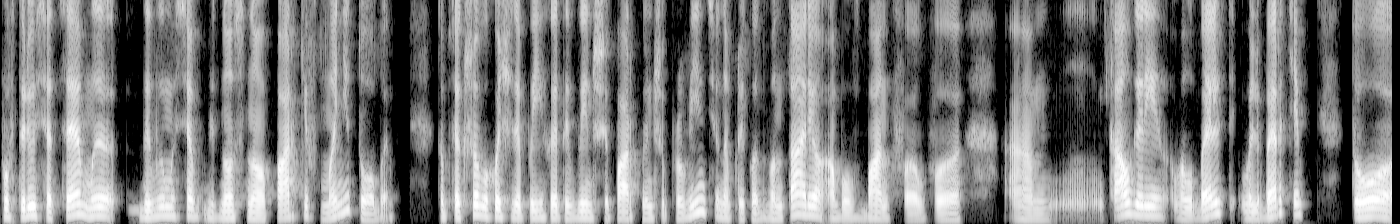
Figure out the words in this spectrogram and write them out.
Повторюся, це ми дивимося відносно парків Манітоби. Тобто, якщо ви хочете поїхати в інший парк, в іншу провінцію, наприклад, в Онтаріо або в Банф в ем, Калгарі, в Альберті, то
